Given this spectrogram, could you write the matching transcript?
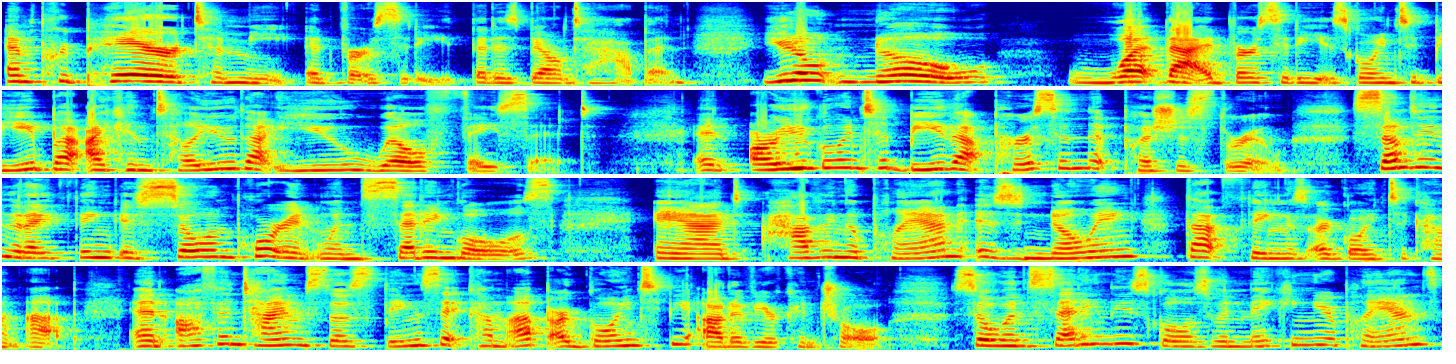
and prepare to meet adversity that is bound to happen. You don't know what that adversity is going to be, but I can tell you that you will face it. And are you going to be that person that pushes through? Something that I think is so important when setting goals and having a plan is knowing that things are going to come up. And oftentimes, those things that come up are going to be out of your control. So, when setting these goals, when making your plans,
